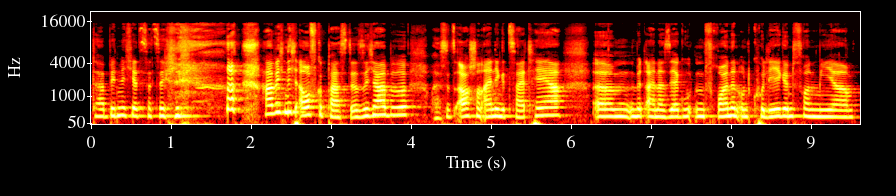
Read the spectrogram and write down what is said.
da bin ich jetzt tatsächlich, habe ich nicht aufgepasst. Also ich habe, oh, das ist jetzt auch schon einige Zeit her, ähm, mit einer sehr guten Freundin und Kollegin von mir,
